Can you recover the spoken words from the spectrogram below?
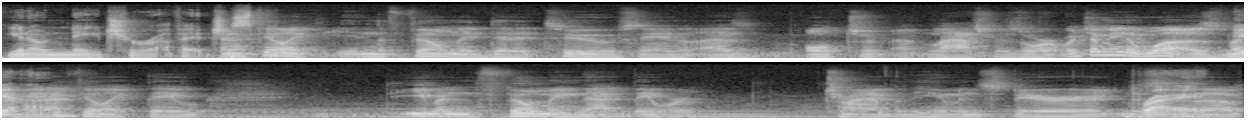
you know, nature of it. And I Just feel like in the film they did it too, saying as ultra last resort, which I mean it was, but I mean I feel like they, even filming that, they were triumph of the human spirit. This Right. Is a,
